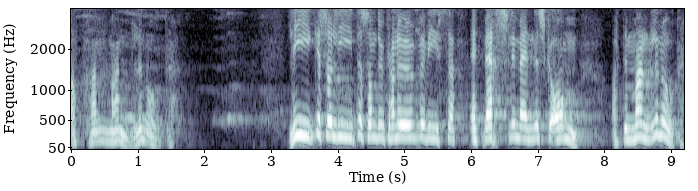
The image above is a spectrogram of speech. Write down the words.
at han mangler noe. Like så lite som du kan overbevise et verslig menneske om at det mangler noe.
